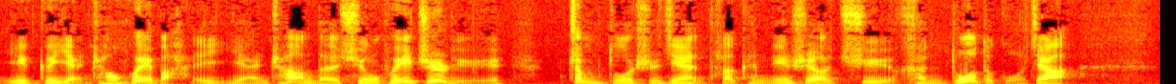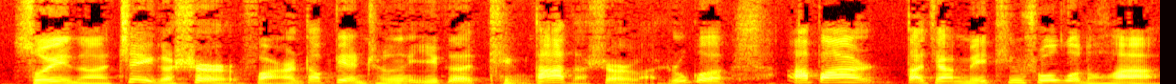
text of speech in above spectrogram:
一个演唱会吧，演唱的巡回之旅，这么多时间，他肯定是要去很多的国家。所以呢，这个事儿反而倒变成一个挺大的事儿了。如果阿巴大家没听说过的话，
